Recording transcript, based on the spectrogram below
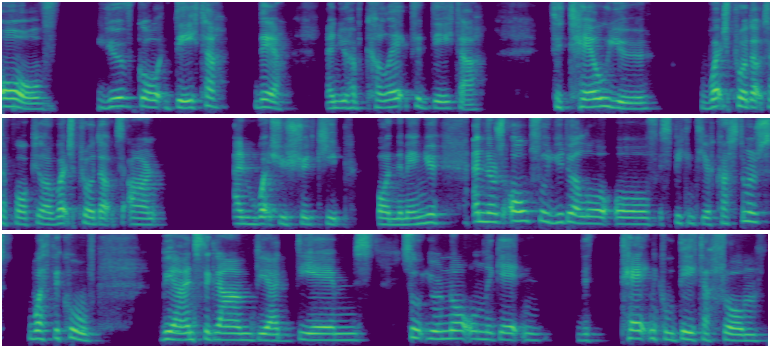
Of you've got data there and you have collected data to tell you which products are popular, which products aren't, and which you should keep on the menu. And there's also, you do a lot of speaking to your customers with the Cove via Instagram, via DMs. So you're not only getting the technical data from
